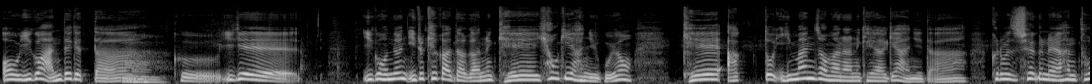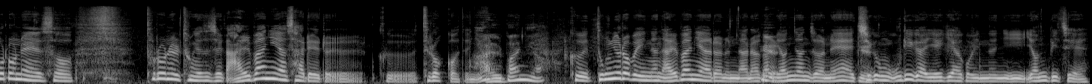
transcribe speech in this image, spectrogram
어, 이거 안 되겠다. 음. 그, 이게, 이거는 이렇게 가다가는 개혁이 아니고요. 계약 도 이만저만하는 계약이 아니다. 그러면서 최근에 한 토론회에서 토론을 통해서 제가 알바니아 사례를 그 들었거든요. 알바니아? 그 동유럽에 있는 알바니아라는 나라가 예. 몇년 전에 지금 우리가 얘기하고 있는 이 연비제를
